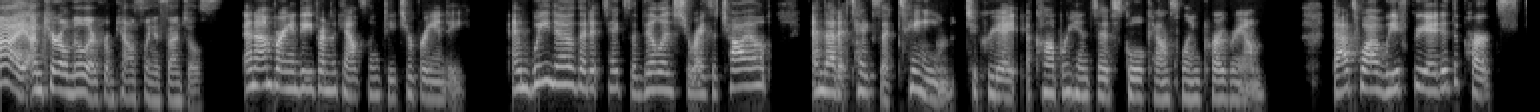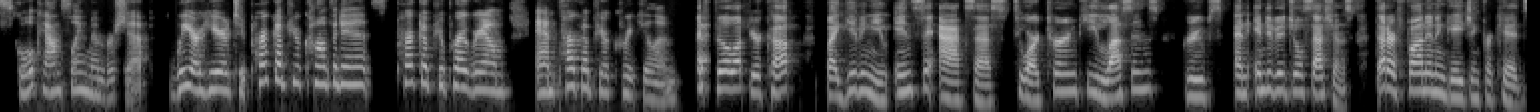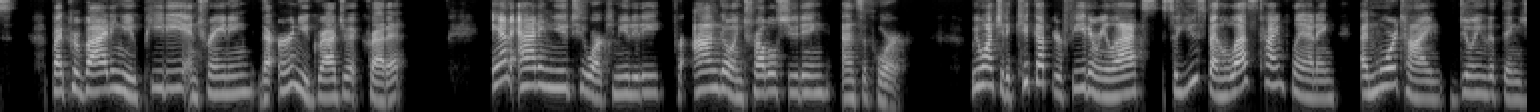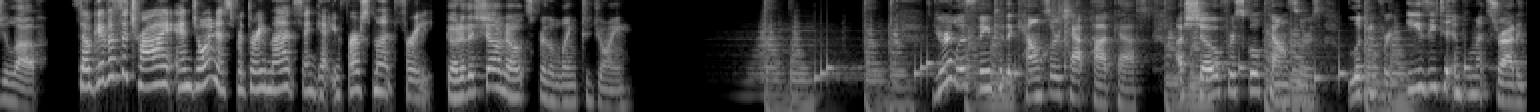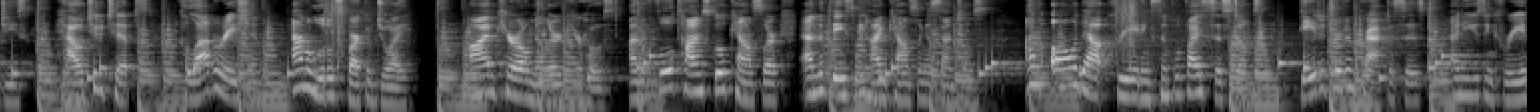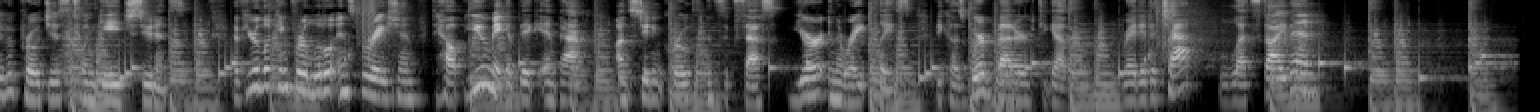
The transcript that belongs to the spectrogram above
Hi, I'm Carol Miller from Counseling Essentials. And I'm Brandy from the Counseling Teacher Brandy. And we know that it takes a village to raise a child and that it takes a team to create a comprehensive school counseling program. That's why we've created the Perks School Counseling Membership. We are here to perk up your confidence, perk up your program, and perk up your curriculum. I fill up your cup by giving you instant access to our turnkey lessons, groups, and individual sessions that are fun and engaging for kids. By providing you PD and training that earn you graduate credit, and adding you to our community for ongoing troubleshooting and support. We want you to kick up your feet and relax so you spend less time planning and more time doing the things you love. So give us a try and join us for three months and get your first month free. Go to the show notes for the link to join. You're listening to the Counselor Chat Podcast, a show for school counselors looking for easy to implement strategies, how to tips, collaboration, and a little spark of joy. I'm Carol Miller, your host. I'm a full time school counselor and the face behind Counseling Essentials. I'm all about creating simplified systems, data driven practices, and using creative approaches to engage students. If you're looking for a little inspiration to help you make a big impact on student growth and success, you're in the right place because we're better together. Ready to chat? Let's dive in.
